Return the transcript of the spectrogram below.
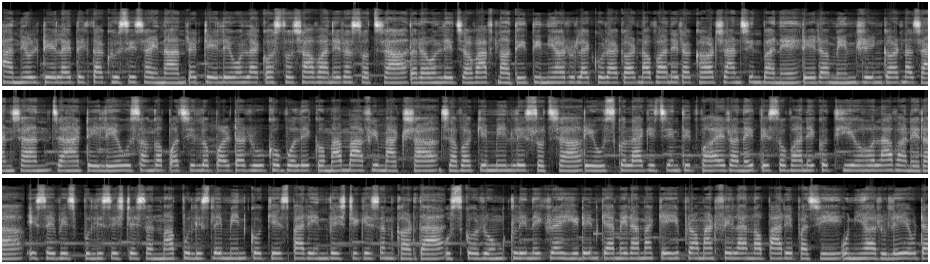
हानियल टेलाई देख्दा खुसी छैनन् र टेले उनलाई कस्तो छ भनेर सोध्छ तर उनले जवाफ नदिई तिनीहरूलाई उसलाई कुरा गर्न भनेर घर जान्छन् भने टे र मिन ड्रिङ्क गर्न जान्छन् जहाँ टेले उसँग पछिल्लो पल्ट रुखो बोलेकोमा माफी माग्छ। जबकि मिनले सोध्छ टे उसको लागि चिन्तित भएर नै त्यसो भनेको थियो होला भनेर। यसैबीच पुलिस स्टेसनमा पुलिसले मिनको केसबारे इन्भेस्टिगेसन गर्दा उसको रुम क्लिनिक र हिडन क्यामेरामा केही प्रमाण फेला नपारेपछि उनीहरूले एउटा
